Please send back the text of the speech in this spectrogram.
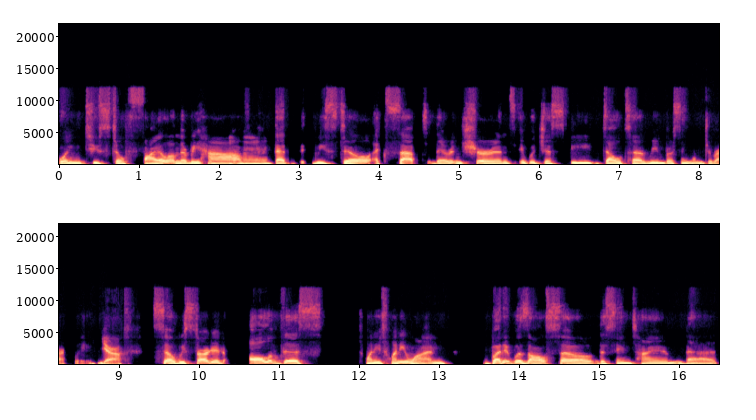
going to still file on their behalf, Mhm. that we still accept their insurance. It would just be Delta reimbursing them directly. Yeah. So we started all of this 2021, but it was also the same time that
